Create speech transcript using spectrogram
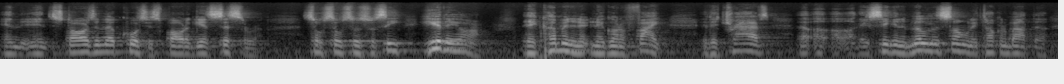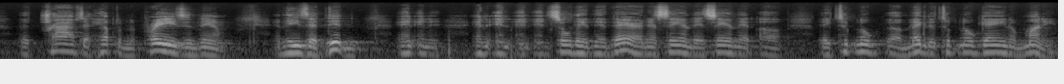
and, and stars in their courses fought against Sisera. So, so, so, so see, here they are. They're coming and they're going to fight. And the tribes, uh, uh, uh, they sing in the middle of the song, they're talking about the, the tribes that helped them, the praise in them, and these that didn't. And, and, and, and, and, and so they, they're there and they're saying, they're saying that uh, they took no, uh, took no gain of money.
